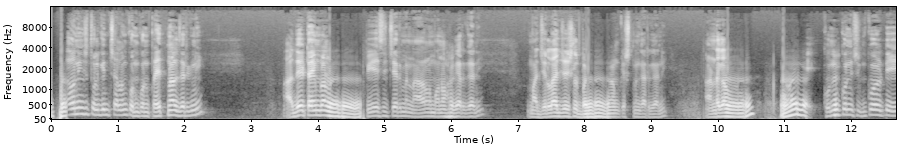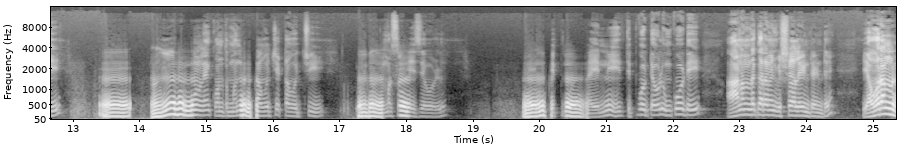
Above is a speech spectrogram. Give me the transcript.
పదవి నుంచి తొలగించాలని కొన్ని కొన్ని ప్రయత్నాలు జరిగినాయి. అదే టైంలో పిఎస్సి చైర్మన్ నారాయణ మనోహర్ గారు కానీ మా జిల్లా అధ్యక్షులు బండి రామకృష్ణ గారు కానీ అండగా అలాగే. కొన్ని కొన్ని ఇంకోటి ఆ, నియోజకవర్గంలోనే కొంతమంది ఇట్లా వచ్చి ఇట్లా వచ్చి విమర్శలు చేసేవాళ్ళు. అవన్నీ తిప్పి అవన్నీ తిప్పికొట్టేవాళ్ళు. ఇంకోటి ఆనందకరమైన విషయాలు ఏంటంటే ఎవరన్నా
